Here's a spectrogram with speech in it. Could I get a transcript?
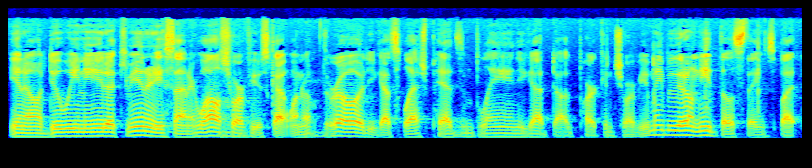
You know, do we need a community center? Well, Shoreview's got one up the road. You got splash pads in Blaine. You got dog park in Shoreview. Maybe we don't need those things, but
